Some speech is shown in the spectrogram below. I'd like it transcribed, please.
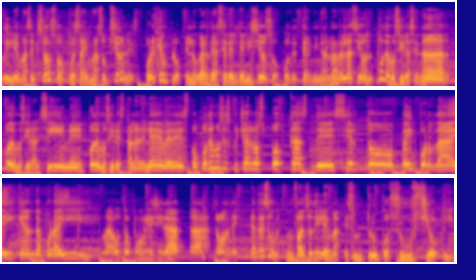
dilema sexoso, pues hay más opciones. Por ejemplo, en lugar de hacer el delicioso o de terminar la relación, podemos ir a cenar, podemos ir al cine, podemos ir a escalar el Everest o podemos escuchar los podcasts de cierto Vapor Day que anda por ahí. ¿Autopublicidad? Ah, ¿Dónde? En resumen, un falso dilema es un truco sucio y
